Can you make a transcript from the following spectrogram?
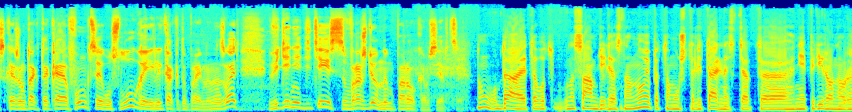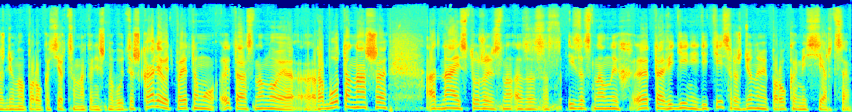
скажем так, такая функция, услуга, или как это правильно назвать, введение детей с врожденным пороком сердца. Ну да, это вот на самом деле основное, потому что летальность от э, неоперированного врожденного порока сердца, она, конечно, будет зашкаливать, поэтому это основная работа наша. Одна из тоже из основных, это введение детей с врожденными пороками сердца.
